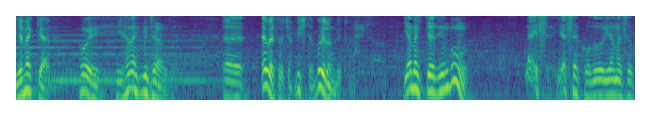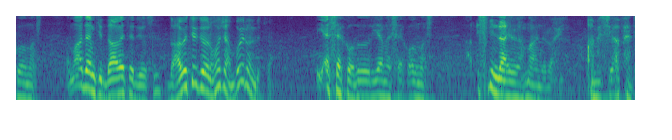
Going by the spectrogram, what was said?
yemek geldi. Huy, yemek mi geldi? Ee, evet hocam işte buyurun lütfen. Yemek dediğin bu mu? Neyse, yesek olur, yemesek olmaz. Madem ki davet ediyorsun, Davet ediyorum hocam buyurun lütfen. yesek olur, yemesek olmaz. Bismillahirrahmanirrahim. Ahmet Efendi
